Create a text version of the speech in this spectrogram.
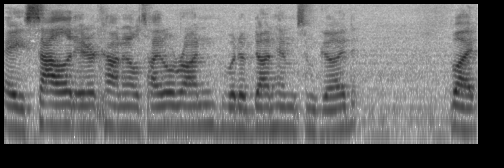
A solid intercontinental title run would have done him some good. But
